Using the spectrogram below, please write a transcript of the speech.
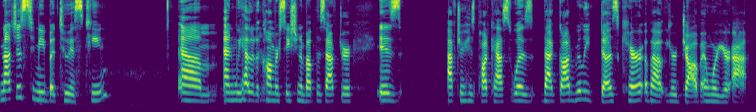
not just to me, but to his team. Um, and we had a conversation about this after, is after his podcast, was that God really does care about your job and where you're at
